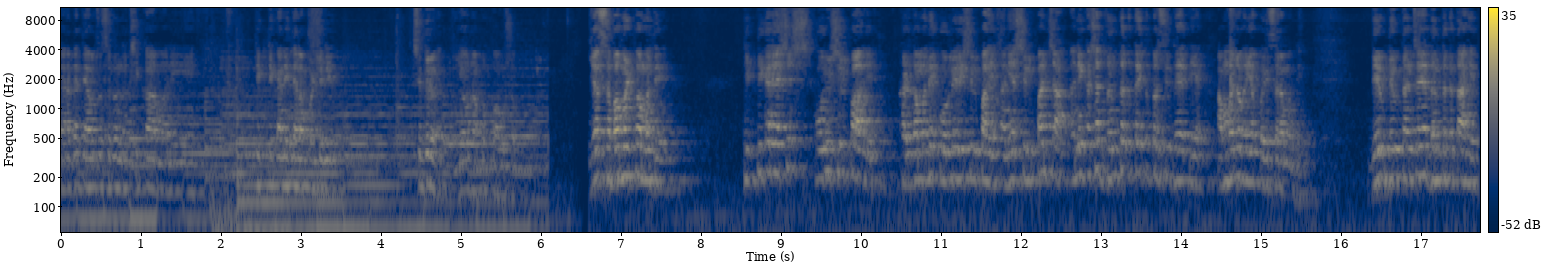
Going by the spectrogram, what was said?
कारण का त्यावरचं सगळं नक्षीकाम आणि ठिकठिकाणी त्याला पडलेली छिद्र यावरून आपण पाहू शकतो. या सभामंडपामध्ये ठिकठिकाणी असे कोरीव शिल्प आहेत खडकामध्ये कोरलेले शिल्प आहेत आणि या शिल्पांच्या अनेक अशा दंतकथा प्रसिद्ध आहेत अंबाजोगाई या परिसरामध्ये. देवदेवतांच्या या दंतकथा आहेत.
